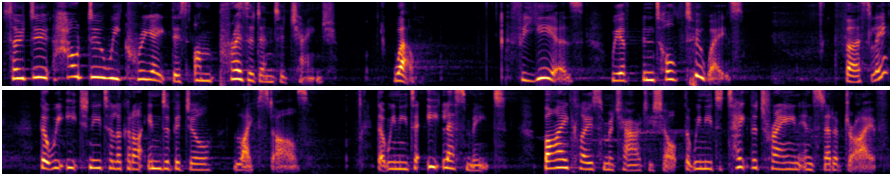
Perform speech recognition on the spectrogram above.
So, do, how do we create this unprecedented change? Well, for years, we have been told two ways. Firstly, that we each need to look at our individual lifestyles, that we need to eat less meat, buy clothes from a charity shop, that we need to take the train instead of drive.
